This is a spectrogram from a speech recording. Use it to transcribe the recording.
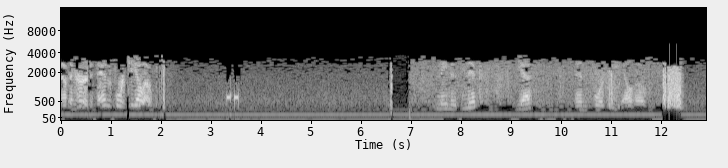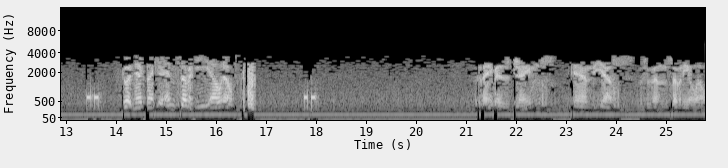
Nothing heard. N4TLO. Name is Nick. Yes. And 4TLO. Good, Nick. Thank you. N7ELL. The name is James, and yes, this is N7ELL.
